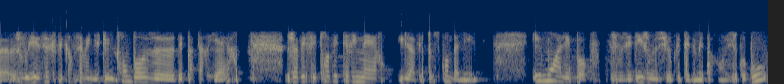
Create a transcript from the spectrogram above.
Euh, je vous les explique en cinq minutes. Une thrombose euh, des pattes arrière. J'avais fait trois vétérinaires, ils l'avaient tous condamné. Et moi, à l'époque, je vous ai dit, je me suis occupée de mes parents jusqu'au bout.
